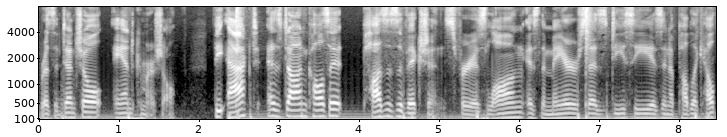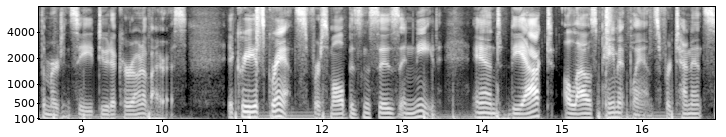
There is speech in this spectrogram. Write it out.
residential and commercial. The act, as Don calls it, pauses evictions for as long as the mayor says DC is in a public health emergency due to coronavirus. It creates grants for small businesses in need, and the Act allows payment plans for tenants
